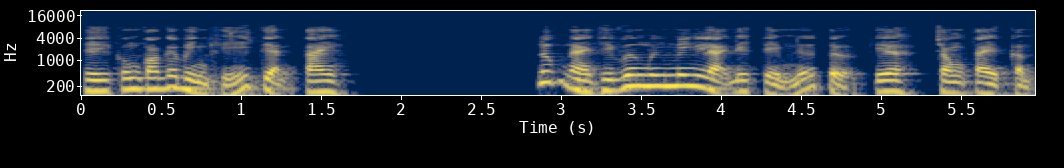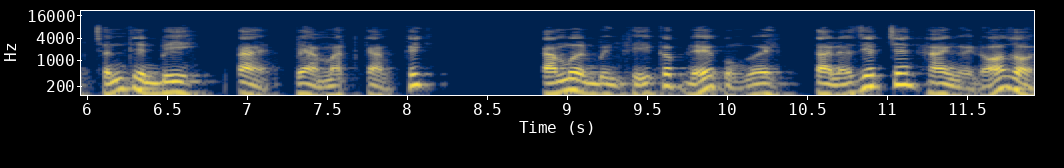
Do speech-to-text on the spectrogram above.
thì cũng có cái binh khí tiện tay. Lúc này thì Vương Minh Minh lại đi tìm nữ tử kia, trong tay cầm chấn thiên bi, phải vẻ mặt cảm kích. Cảm ơn binh khí cấp đế của ngươi, ta đã giết chết hai người đó rồi.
